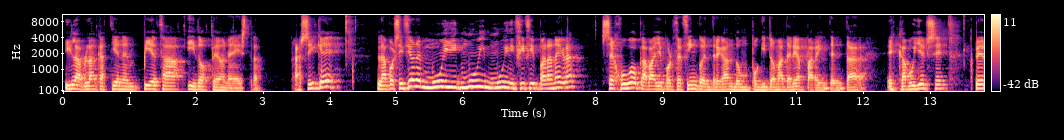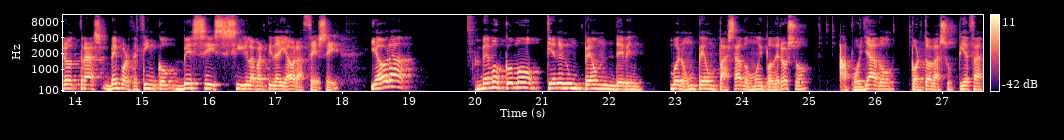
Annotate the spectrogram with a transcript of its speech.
y las blancas tienen pieza y dos peones extra. Así que la posición es muy, muy, muy difícil para negra. Se jugó caballo por C5 entregando un poquito de material para intentar escabullirse, pero tras B por C5, B6 sigue la partida y ahora C6. Y ahora vemos cómo tienen un peón de... Bueno, un peón pasado muy poderoso, apoyado por todas sus piezas.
